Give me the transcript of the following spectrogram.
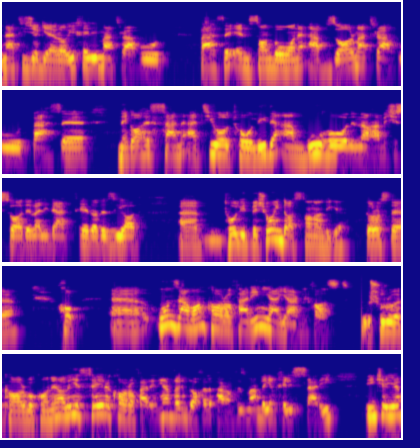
نتیجه گرایی خیلی مطرح بود. بحث انسان به عنوان ابزار مطرح بود. بحث نگاه صنعتی و تولید انبوه و نه همه چیز ساده ولی در تعداد زیاد تولید بشه و این داستان ها دیگه. درسته؟ خب اون زمان کارآفرینی اگر می‌خواست شروع به کار بکنه حالا یه سیر کارآفرینی هم داریم داخل پرانتز. من بگم خیلی سریع. اینکه یه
